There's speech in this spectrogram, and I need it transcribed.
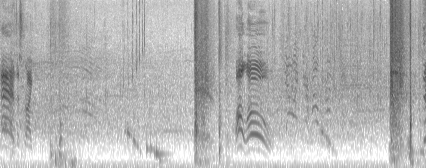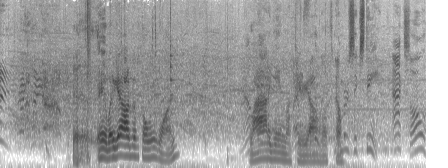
There's a strike. Ball low. Steve, right, right, out. Hey, what do you got out with only one? Now Lot of game left here, y'all. Let's go. Number 16, Axel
